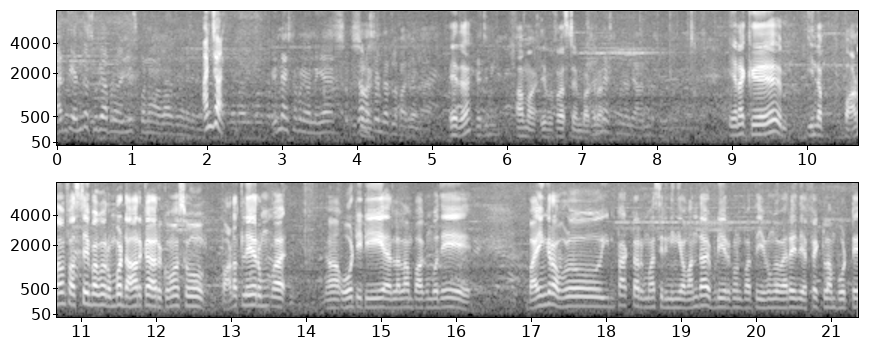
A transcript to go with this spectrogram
அடுத்து எந்த சூர்யா படம் ரிலீஸ் பண்ணா நல்லா இருக்கும்னு நினைக்கிறீங்க? அஞ்சான். என்ன எக்ஸ்பெக்ட் பண்ணி வந்தீங்க? இதான் ஃபர்ஸ்ட் டைம் தேட்டரில் பார்க்குறீங்களா எது? கஜினி ஆமாம் இப்போ ஃபர்ஸ்ட் டைம் பார்க்குறேன் எனக்கு இந்த படம் ஃபர்ஸ்ட் டைம் பார்க்கும்போது ரொம்ப டார்க்காக இருக்கும். ஸோ படத்துலேயே ரொம்ப ஓடிடி அதிலலாம் பார்க்கும்போதே பயங்கர அவ்வளோ இம்பேக்டாக இருக்குமா? சரி நீங்கள் வந்தால் எப்படி இருக்கும்னு பார்த்து இவங்க வேறு இந்த எஃபெக்ட்லாம் போட்டு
